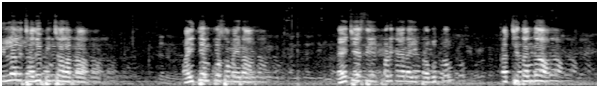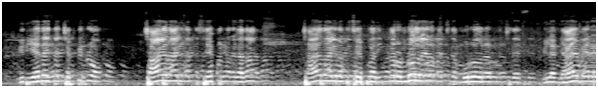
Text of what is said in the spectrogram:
పిల్లల్ని చదివించాలన్నా వైద్యం కోసమైనా దయచేసి ఇప్పటికైనా ఈ ప్రభుత్వం ఖచ్చితంగా మీరు ఏదైతే చెప్పిర్రో ఛాయ తాగినంత సేపు అన్నారు కదా ఛాయ తాగినంత సేపు కాదు ఇంకా రెండు రోజులైనా మంచిదే మూడు రోజులైనా మంచిదే వీళ్ళ న్యాయమైన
